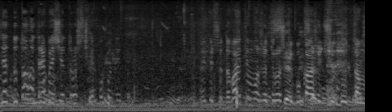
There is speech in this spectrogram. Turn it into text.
для до того треба ще трошечки походити. Знаєте що, давайте може трошки, бо кажуть, що тут там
